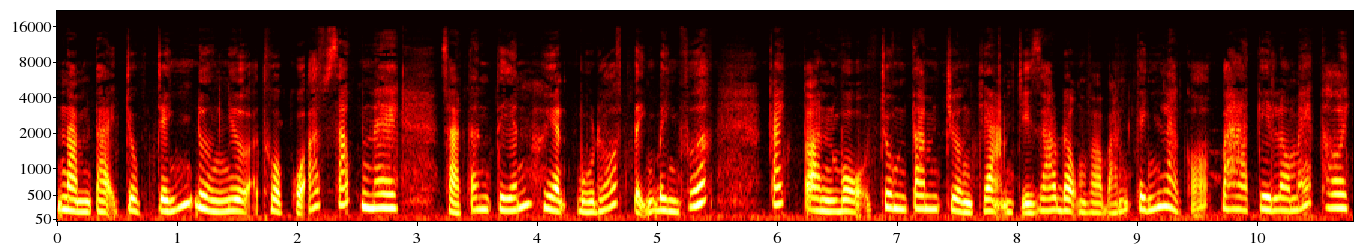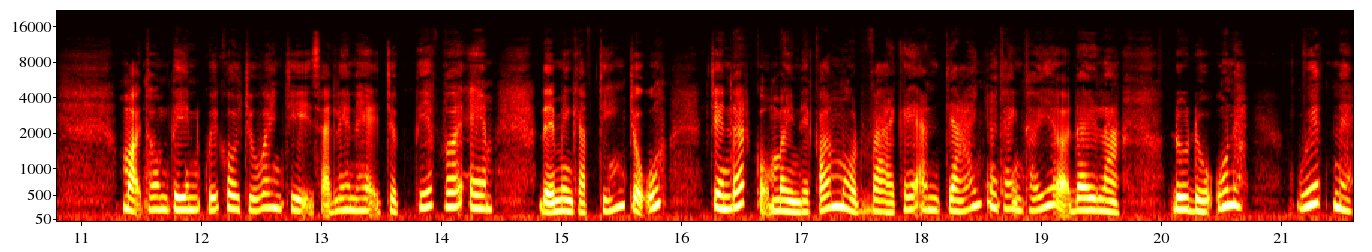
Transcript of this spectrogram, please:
nằm tại trục chính đường nhựa thuộc của ấp Sóc Nê, xã Tân Tiến, huyện Bù Đốp, tỉnh Bình Phước. Cách toàn bộ trung tâm trường trạm chỉ dao động vào bán kính là có 3 km thôi. Mọi thông tin quý cô chú anh chị sẽ liên hệ trực tiếp với em để mình gặp chính chủ. Trên đất của mình thì có một vài cây ăn trái như Thanh thấy ở đây là đu đủ này, quýt này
